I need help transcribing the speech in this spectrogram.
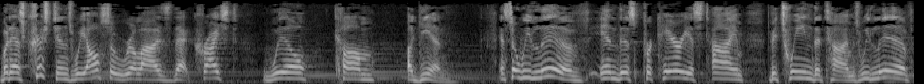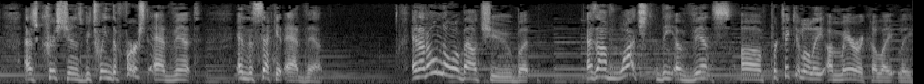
But as Christians, we also realize that Christ will come again. And so we live in this precarious time between the times. We live as Christians between the first Advent and the second Advent. And I don't know about you, but as I've watched the events of particularly America lately,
